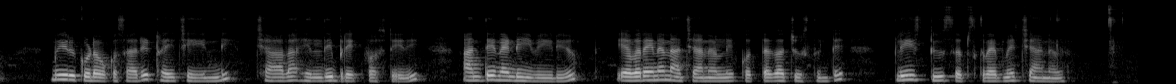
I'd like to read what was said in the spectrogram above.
మీరు కూడా ఒకసారి ట్రై చేయండి. చాలా హెల్దీ బ్రేక్ఫాస్ట్ ఇది. అంతేనండి ఈ వీడియో. ఎవరైనా నా ఛానల్ని కొత్తగా చూస్తుంటే please do subscribe my channel.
